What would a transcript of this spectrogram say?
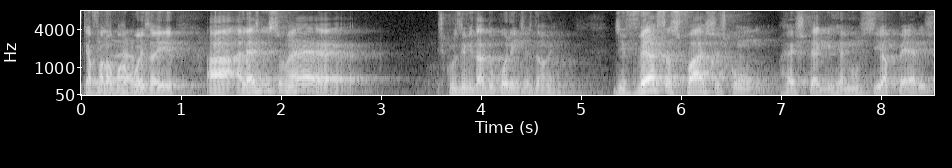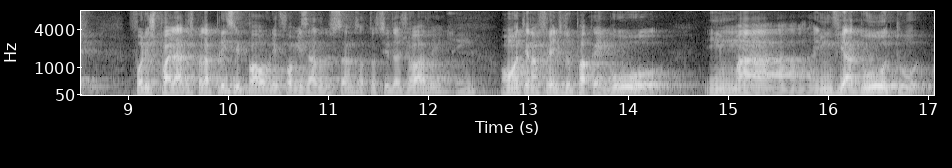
Quer pois falar é, alguma coisa aí? Ah, aliás, isso não é exclusividade do Corinthians, não, hein? Diversas faixas com hashtag Renuncia Pérez foram espalhadas pela principal uniformizada do Santos, a torcida jovem. Sim. Ontem, na frente do Pacaembu, em, uma, em um viaduto,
